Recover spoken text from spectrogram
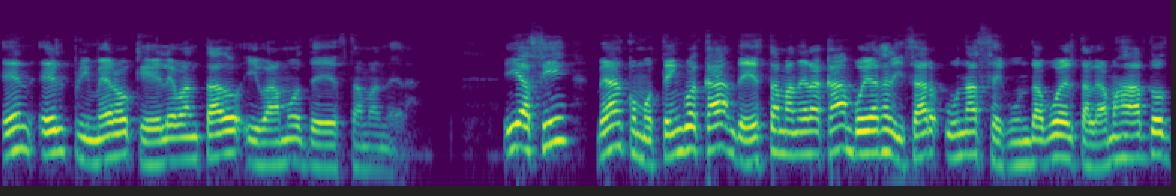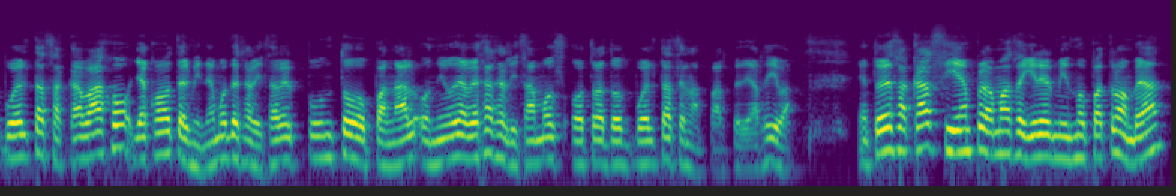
en el primero que he levantado y vamos de esta manera. Y así, vean como tengo acá, de esta manera acá, voy a realizar una segunda vuelta. Le vamos a dar dos vueltas acá abajo. Ya cuando terminemos de realizar el punto panal o nido de abejas, realizamos otras dos vueltas en la parte de arriba. Entonces acá siempre vamos a seguir el mismo patrón, vean.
